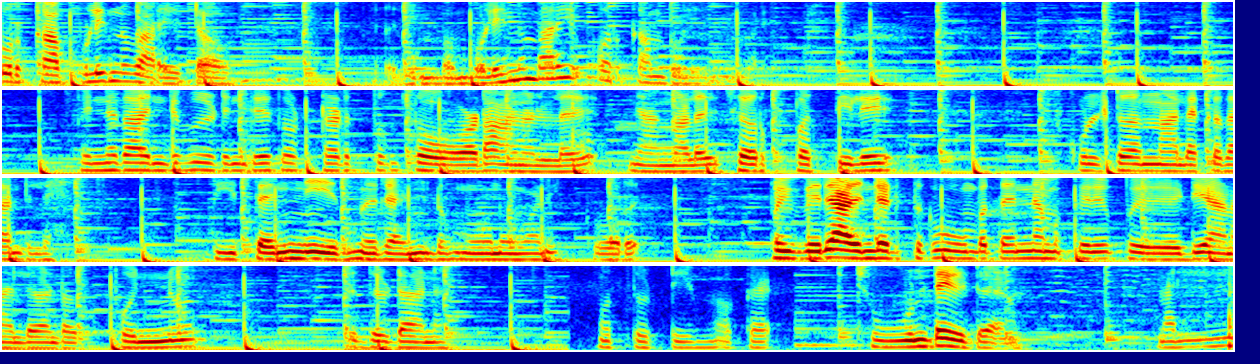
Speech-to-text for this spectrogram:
ഓർക്കാപ്പുളി എന്ന് പറയും കേട്ടോ ഇരുമ്പമ്പുളി എന്നും പറയും ഓർക്കാമ്പുളി എന്നും പറയും. പിന്നെ ദാ എന്റെ വീടിന്റെ തൊട്ടടുത്തും തോടാണുള്ളത് ഞങ്ങൾ ചെറുപ്പത്തിൽ സ്കൂളിട്ട് വന്നാലൊക്കെ കണ്ടില്ലേ? തീ തന്നെ ഇരുന്ന് രണ്ട് മൂന്ന് മണിക്കൂർ. അപ്പോൾ ഇവർ അതിന്റെ അടുത്തേക്ക് പോകുമ്പോൾ തന്നെ നമുക്കൊരു പേടിയാണല്ലോ കണ്ടോ? പൊന്നു ഇതിടാണ് മുത്തുട്ടിയും ഒക്കെ ചൂണ്ടയിടുകയാണ്. നല്ല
